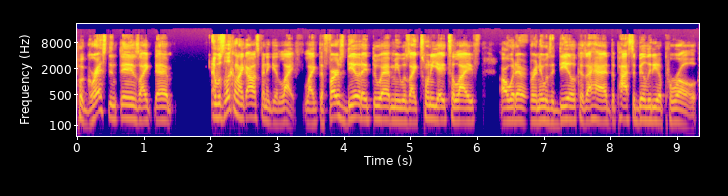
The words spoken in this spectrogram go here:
progressed and things like that, it was looking like I was gonna get life. Like the first deal they threw at me was like 28 to life or whatever. And it was a deal because I had the possibility of parole.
